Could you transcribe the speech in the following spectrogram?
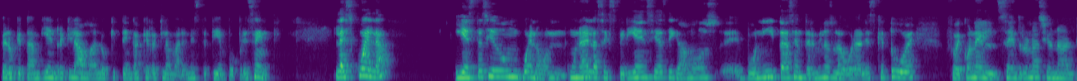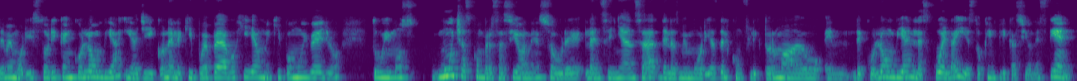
pero que también reclama lo que tenga que reclamar en este tiempo presente. La escuela, y esta ha sido un, bueno, una de las experiencias, digamos, eh, bonitas en términos laborales que tuve, fue con el Centro Nacional de Memoria Histórica en Colombia y allí con el equipo de pedagogía, un equipo muy bello, tuvimos muchas conversaciones sobre la enseñanza de las memorias del conflicto armado en, de Colombia en la escuela y esto qué implicaciones tiene.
